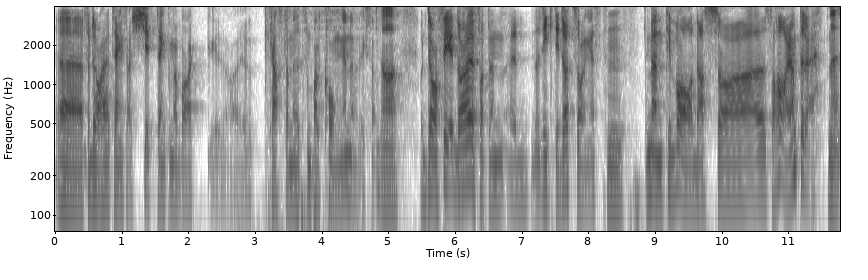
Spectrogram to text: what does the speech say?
Eh, för då har jag tänkt så här, shit, tänk om jag bara eh, kastar mig ut från balkongen nu liksom. Ja. Och då, då har jag fått en, en riktig dödsångest. Mm. Men till vardags så, så har jag inte det. Nej.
